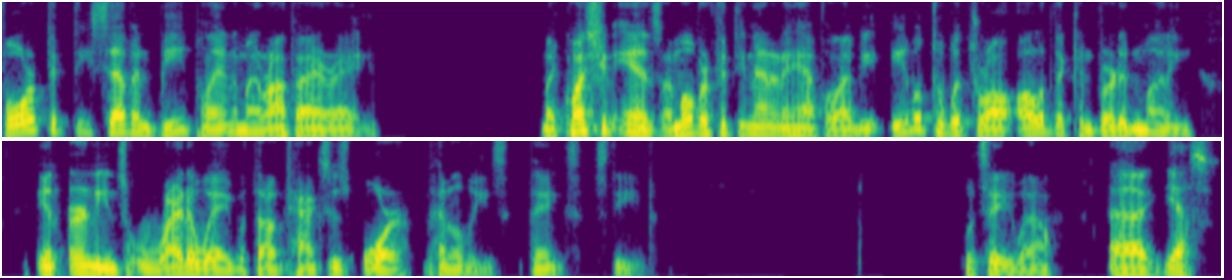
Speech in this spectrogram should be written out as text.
457B plan to my Roth IRA. My question is I'm over 59 and a half. Will I be able to withdraw all of the converted money in earnings right away without taxes or penalties? Thanks, Steve. What say you, Well? Uh, yes.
